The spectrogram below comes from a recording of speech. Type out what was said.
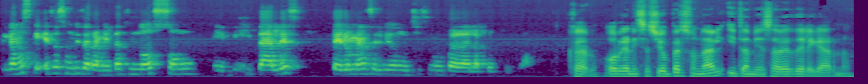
digamos que esas son mis herramientas, no son digitales, pero me han servido muchísimo para la productividad. Claro, organización personal y también saber delegar, ¿no?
